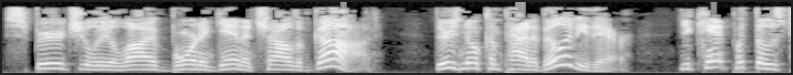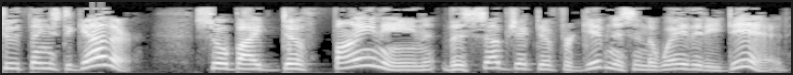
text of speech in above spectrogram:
spiritually alive, born again, a child of God. There's no compatibility there. You can't put those two things together. So by defining the subject of forgiveness in the way that he did,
